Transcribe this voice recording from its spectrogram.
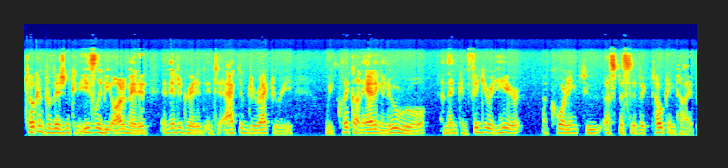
Token provision can easily be automated and integrated into Active Directory. We click on adding a new rule and then configure it here according to a specific token type.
